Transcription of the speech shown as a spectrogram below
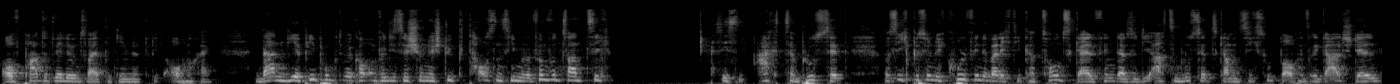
Auf Part Value und so weiter gehen wir natürlich auch noch ein. Dann VIP-Punkte bekommt man für dieses schöne Stück 1725. Es ist ein 18 Plus Set, was ich persönlich cool finde, weil ich die Kartons geil finde. Also die 18 Plus Sets kann man sich super auch ins Regal stellen.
